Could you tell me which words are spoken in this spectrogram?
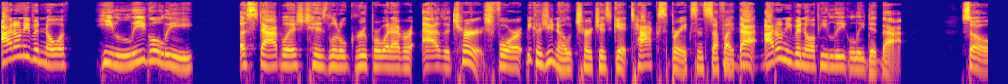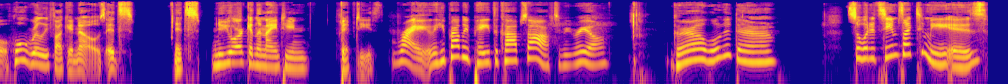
I don't even know if he legally established his little group or whatever as a church for, because you know, churches get tax breaks and stuff like that. Mhm. I don't even know if he legally did that. So who really fucking knows? It's, it's New York in the 1950s. right. He probably paid the cops off, to be real. Girl, we'll get there. So what it seems like to me is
